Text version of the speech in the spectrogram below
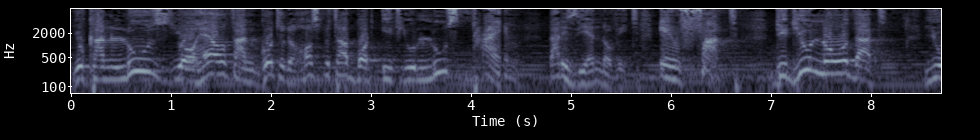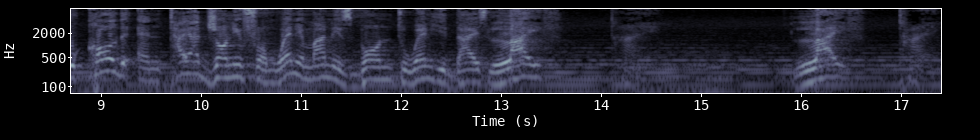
You can lose your health and go to the hospital. But if you lose time, that is the end of it. In fact, did you know that you call the entire journey from when a man is born to when he dies life time life time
